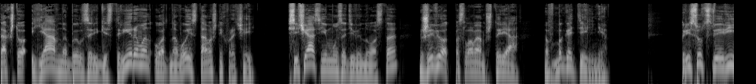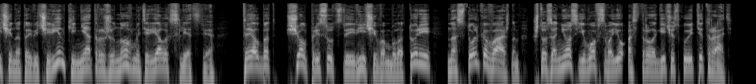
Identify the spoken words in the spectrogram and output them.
так что явно был зарегистрирован у одного из тамошних врачей. Сейчас ему за 90, живет, по словам Штыря, в богадельне. Присутствие Ричи на той вечеринке не отражено в материалах следствия. Телбот счел присутствие Ричи в амбулатории настолько важным, что занес его в свою астрологическую тетрадь,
